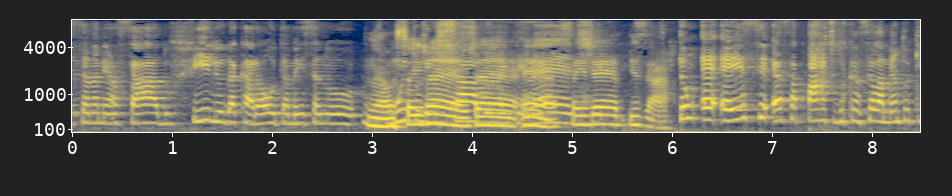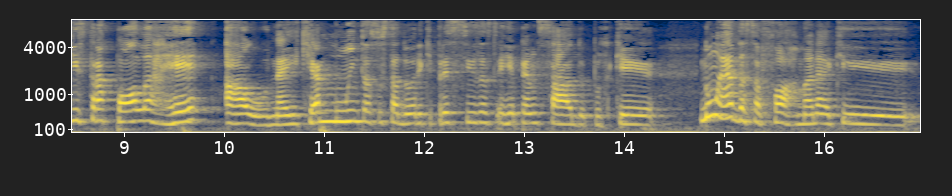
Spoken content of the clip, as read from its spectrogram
sendo ameaçada, o filho da Carol também sendo Não, muito linchado é, já na é, internet. É, isso aí já é bizarro. Então é, é esse, essa parte do cancelamento que extrapola real, né? E que é muito assustador e que precisa ser repensado, porque não é dessa forma, né, que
